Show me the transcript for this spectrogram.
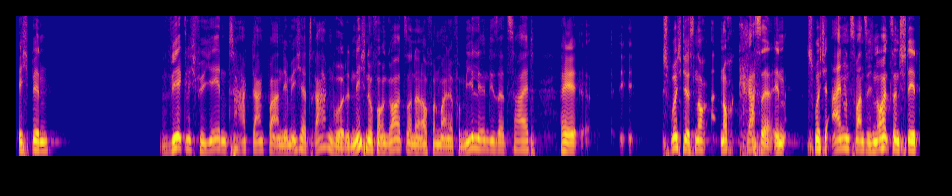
Ich bin wirklich für jeden Tag dankbar, an dem ich ertragen wurde. Nicht nur von Gott, sondern auch von meiner Familie in dieser Zeit. Hey, Sprüche ist noch, noch krasser. In Sprüche 21, 19 steht,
